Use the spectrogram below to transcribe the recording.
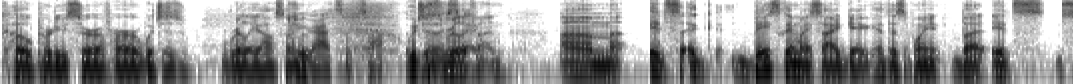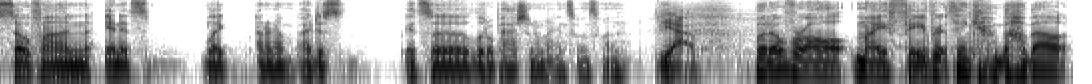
co-producer of her, which is really awesome. Congrats, that's awesome. Which is really sick. fun. Um, it's uh, basically my side gig at this point, but it's so fun and it's like I don't know. I just it's a little passion of mine, so it's fun. Yeah. But overall, my favorite thing about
